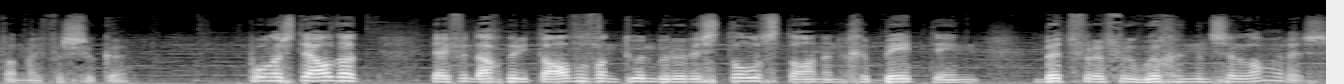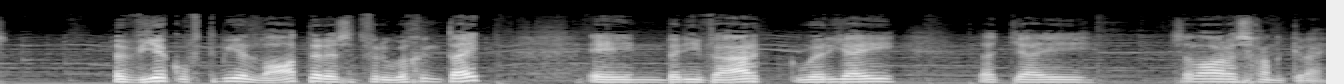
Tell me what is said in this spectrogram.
van my versoeke. Veronderstel dat jy vandag by die tafel van toonbrode stil staan in gebed en bid vir 'n verhoging in salaris. 'n Week of 2 later is dit verhoging tyd en by die werk hoor jy dat jy salaris gaan kry.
